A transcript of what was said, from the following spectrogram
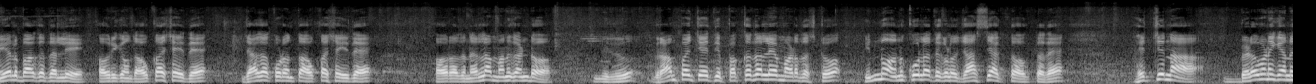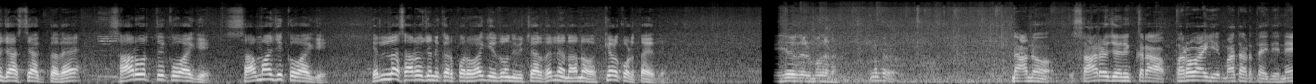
ಮೇಲ್ಭಾಗದಲ್ಲಿ ಅವರಿಗೆ ಒಂದು ಅವಕಾಶ ಇದೆ ಜಾಗ ಕೊಡೋಂಥ ಅವಕಾಶ ಇದೆ. ಅವರು ಅದನ್ನೆಲ್ಲ ಮನಗಂಡು ಇದು ಗ್ರಾಮ ಪಂಚಾಯಿತಿ ಪಕ್ಕದಲ್ಲೇ ಮಾಡಿದಷ್ಟು ಇನ್ನೂ ಅನುಕೂಲತೆಗಳು ಜಾಸ್ತಿ ಆಗ್ತಾ ಹೋಗ್ತದೆ. ಹೆಚ್ಚಿನ ಬೆಳವಣಿಗೆಯನ್ನು ಜಾಸ್ತಿ ಆಗ್ತದೆ. ಸಾರ್ವತ್ರಿಕವಾಗಿ ಸಾಮಾಜಿಕವಾಗಿ ಎಲ್ಲ ಸಾರ್ವಜನಿಕರ ಪರವಾಗಿ ಇದೊಂದು ವಿಚಾರದಲ್ಲಿ ನಾನು ಕೇಳ್ಕೊಳ್ತಾ ಇದ್ದೇನೆ. ನಾನು ಸಾರ್ವಜನಿಕರ ಪರವಾಗಿ ಮಾತಾಡ್ತಾ ಇದ್ದೀನಿ.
